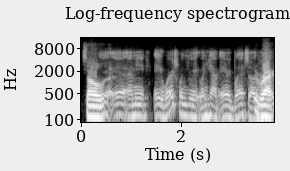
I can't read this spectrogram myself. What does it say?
So yeah, yeah, I mean, it works when you when you have Eric Bledsoe, right?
